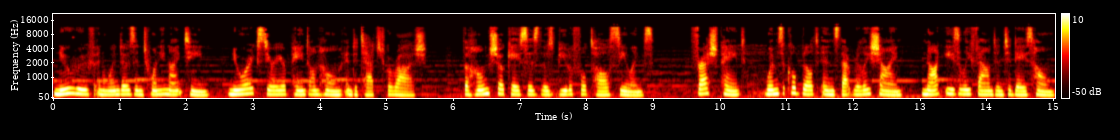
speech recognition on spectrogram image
New roof and windows in 2019, newer exterior paint on home and detached garage. The home showcases those beautiful tall ceilings. Fresh paint, whimsical built ins that really shine, not easily found in today's home.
